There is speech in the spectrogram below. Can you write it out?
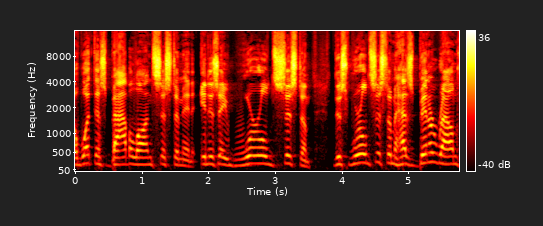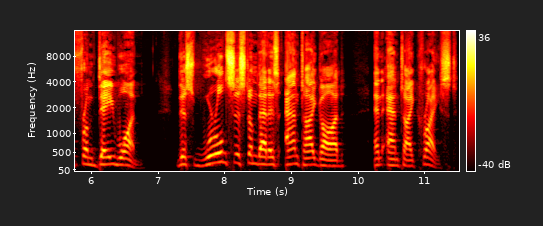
of what this Babylon system is. It is a world system. This world system has been around from day one. This world system that is anti-God and anti-Christ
